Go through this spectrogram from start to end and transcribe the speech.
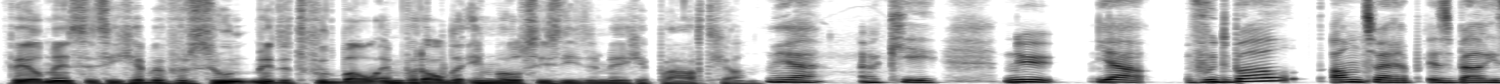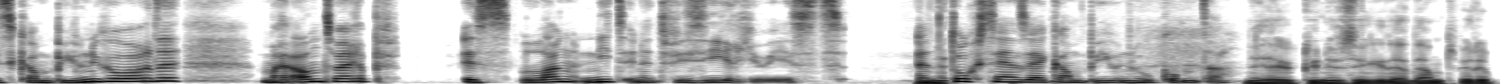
veel mensen zich hebben verzoend met het voetbal en vooral de emoties die ermee gepaard gaan. Ja, oké. Okay. Nu, ja, voetbal. Antwerp is Belgisch kampioen geworden, maar Antwerp is lang niet in het vizier geweest. En nee. toch zijn zij kampioen. Hoe komt dat? Nee, we kunnen zeggen dat Antwerpen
